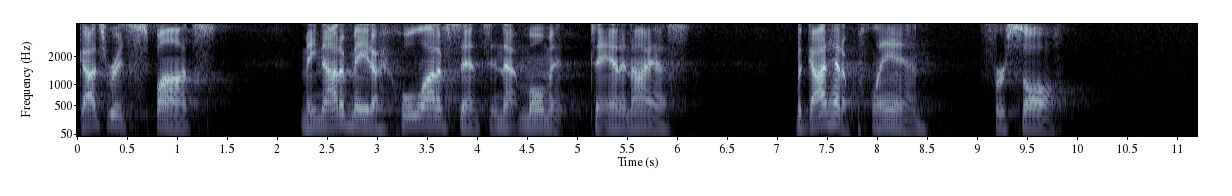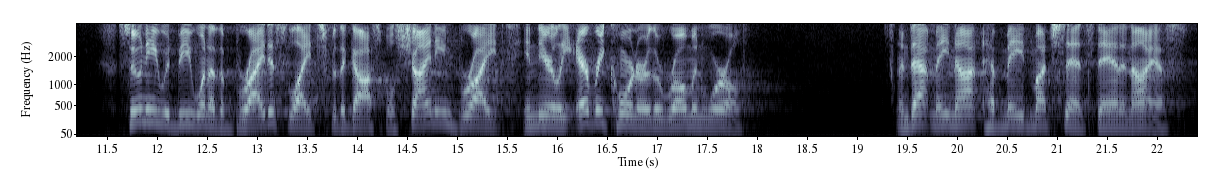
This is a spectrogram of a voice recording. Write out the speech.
God's response may not have made a whole lot of sense in that moment to Ananias, but God had a plan for Saul. Soon he would be one of the brightest lights for the gospel, shining bright in nearly every corner of the Roman world. And that may not have made much sense to Ananias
